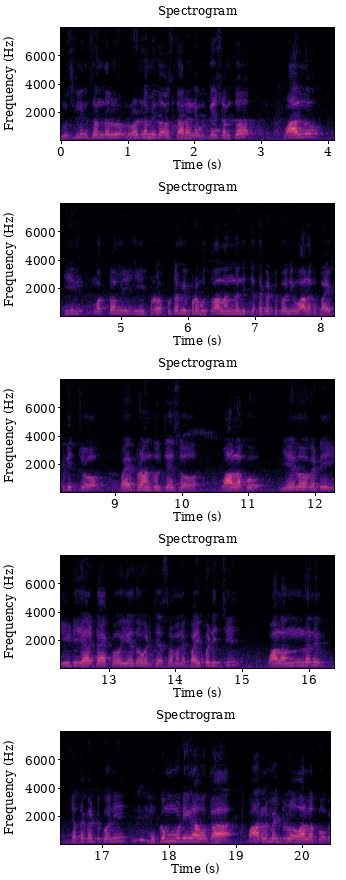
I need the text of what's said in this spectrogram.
ముస్లిమ్స్ అందరూ రోడ్ల మీద వస్తారనే ఉద్దేశంతో వాళ్ళు ఈ మొత్తం ఈ- కూటమి ప్ర ప్రభుత్వాలందరినీ జతకట్టుకొని వాళ్ళకు భయపడిచ్చో భయభ్రాంతులు చేసో వాళ్ళకు ఏదో ఒకటి ఈడీ అటాక్ ఏదో ఒకటి చేస్తామని భయపడిచ్చి వాళ్ళందరినీ జతకట్టుకొని ముఖమ్ముడిగా ఒక పార్లమెంటులో వాళ్ళకు ఒక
